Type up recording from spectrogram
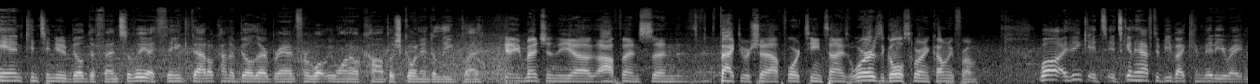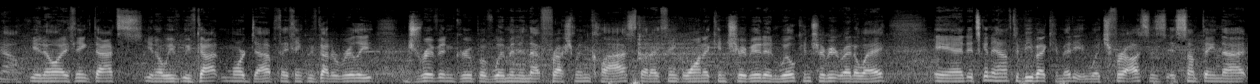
and continue to build defensively, I think that'll kind of build our brand for what we want to accomplish going into league play. Yeah, you mentioned the uh, offense and the fact you were shut out 14 times. Where is the goal scoring coming from? Well, I think it's it's going to have to be by committee right now. You know, I think that's you know we've we've got more depth. I think we've got a really driven group of women in that freshman class that I think want to contribute and will contribute right away. And it's going to have to be by committee, which for us is, is something that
